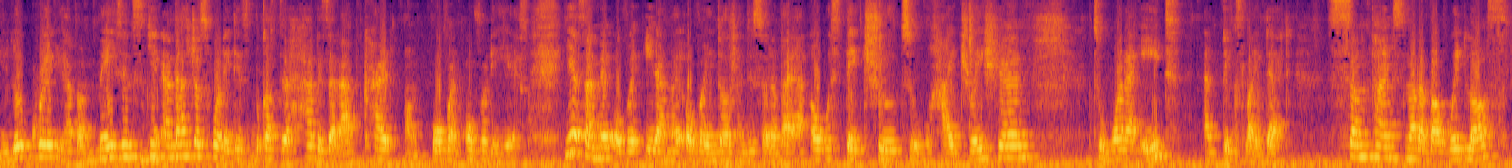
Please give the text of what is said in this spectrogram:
you look great you have amazing skin and that's just what it is because the habits that i've carried on over and over the years yes i may overeat i may overindulge in that but i always stay true to hydration to what i eat and things like that sometimes not about weight loss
